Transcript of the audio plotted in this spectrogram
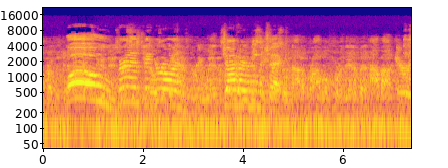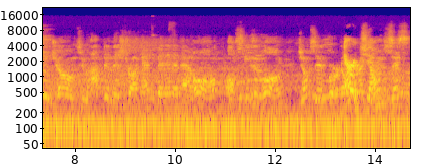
struggling to Whoa! The good news for Grand 16 finger knows that they on have three wins John Hunter Nemechek. So not a problem for them. But how about Erik Jones, who hopped in this truck, hadn't been in it at all all season long, jumps in for no Erik correction Jones? to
